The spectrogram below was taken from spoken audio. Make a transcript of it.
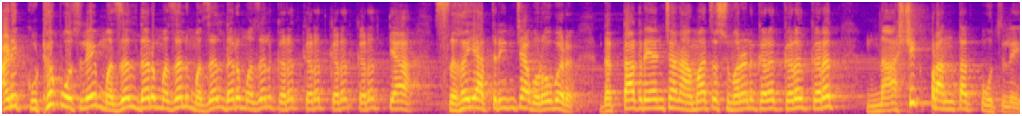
आणि कुठं पोचले? मजल दर मजल मजल दर मजल करत करत करत करत त्या सहयात्रींच्या बरोबर दत्तात्रेयांच्या नामाचं स्मरण करत करत करत नाशिक प्रांतात पोचले.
